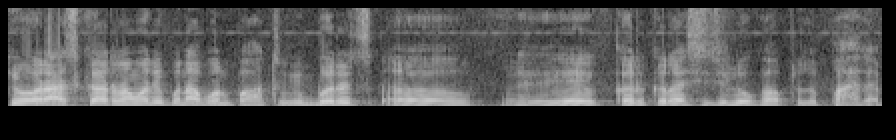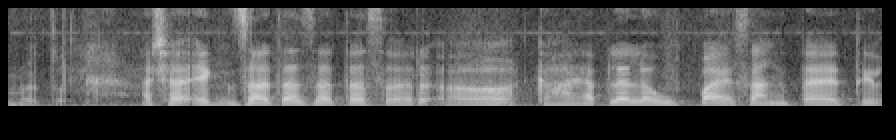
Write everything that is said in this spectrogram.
किंवा राजकारणामध्ये पण आपण पाहतो की बरेच हे कर्क राशीचे लोक आपल्याला पाहायला मिळतात. अच्छा एक जाता जाता सर काय आपल्याला उपाय सांगता येतील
